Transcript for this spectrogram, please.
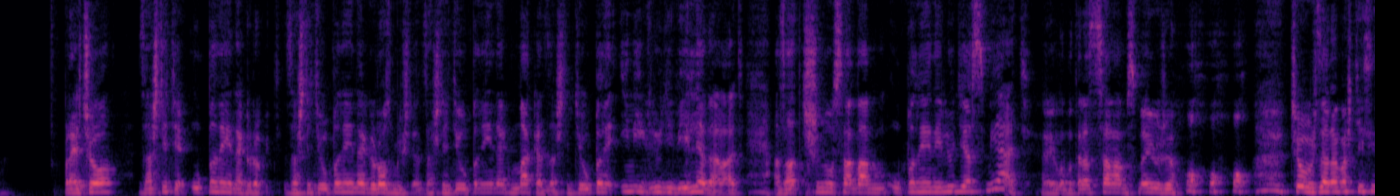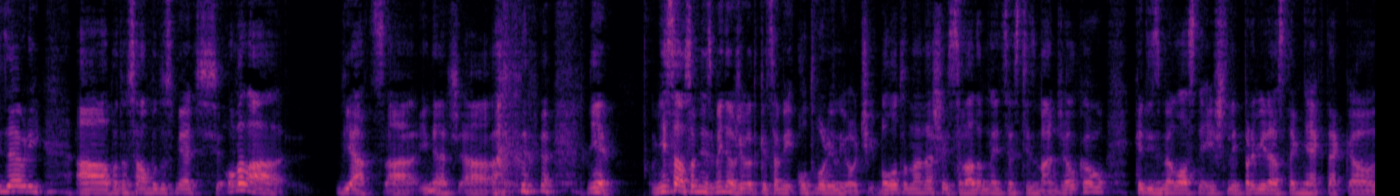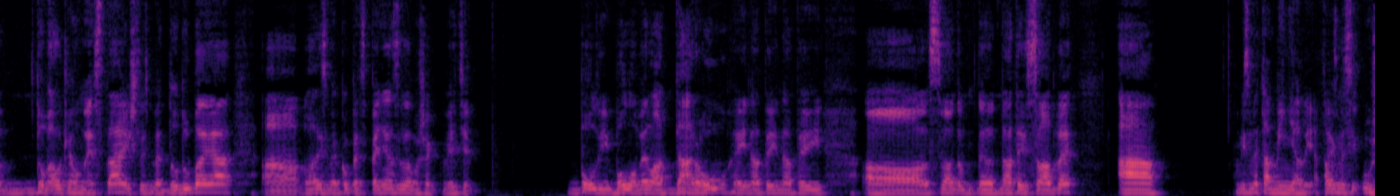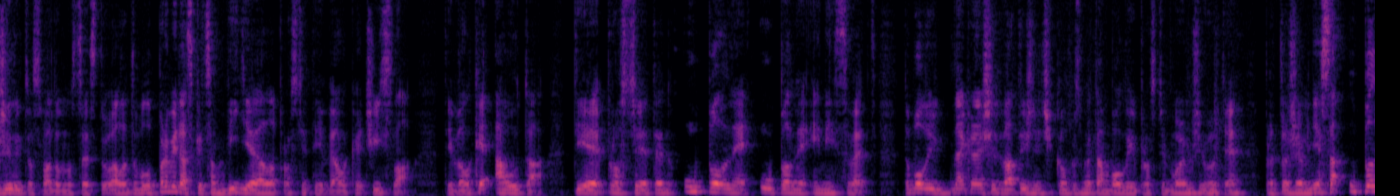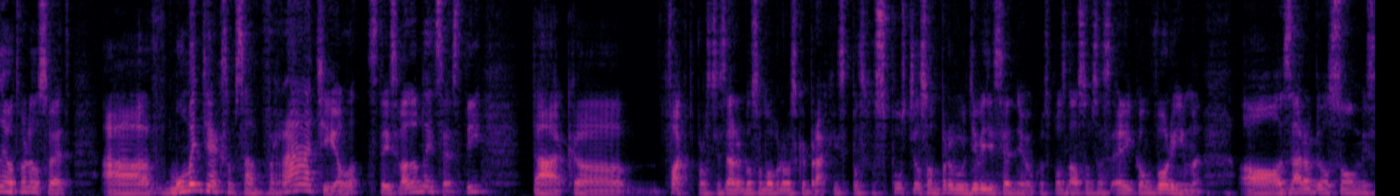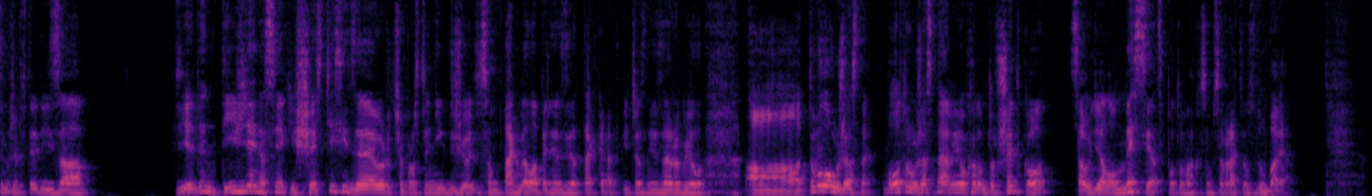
Prečo? Začnete úplne inak robiť, začnete úplne inak rozmýšľať, začnete úplne inak makať, začnete úplne iných ľudí vyhľadávať a začnú sa vám úplne iní ľudia smiať. Hej? Lebo teraz sa vám smejú, že ho, ho, ho, čo už zarábaš tisíc eur a potom sa vám budú smiať oveľa viac a ináč. A nie, mne sa osobne zmenil život, keď sa mi otvorili oči. Bolo to na našej svadobnej ceste s manželkou, kedy sme vlastne išli prvý raz tak nejak tak eh, do veľkého mesta, išli sme do Dubaja a mali sme kopec peňazí, lebo však viete, boli, bolo veľa darov hej, na tej, na tej, uh, svadob, na tej svadbe. A my sme tam míňali a fakt sme si užili tú svadobnú cestu, ale to bolo prvý raz, keď som videl proste tie veľké čísla, tie veľké auta, tie proste ten úplne, úplne iný svet. To boli najkrajšie dva týždne, či koľko sme tam boli proste v mojom živote, pretože mne sa úplne otvoril svet a v momente, ak som sa vrátil z tej svadobnej cesty, tak uh, fakt proste zarobil som obrovské prachy, spustil som prvú 90 dňovku, spoznal som sa s Erikom Vorím, uh, zarobil som, myslím, že vtedy za jeden týždeň asi nejakých 6000 eur, čo proste nikdy v živote som tak veľa peniazí za tak krátky čas nezarobil. A to bolo úžasné. Bolo to úžasné a mimochodom to všetko sa udialo mesiac potom, ako som sa vrátil z Dubaja.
